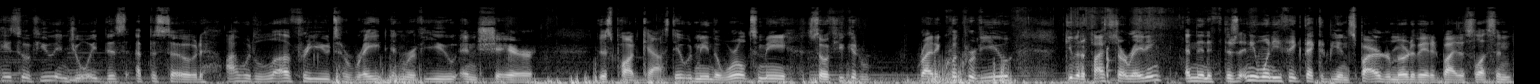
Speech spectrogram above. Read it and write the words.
Hey, so if you enjoyed this episode, I would love for you to rate and review and share this podcast. It would mean the world to me. So if you could write a quick review, give it a five star rating, and then if there's anyone you think that could be inspired or motivated by this lesson,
